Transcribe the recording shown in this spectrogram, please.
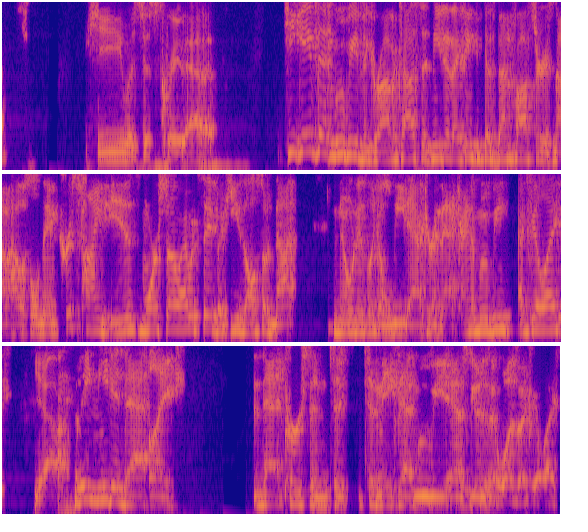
yeah. he was just great at it. He gave that movie the gravitas it needed, I think, because Ben Foster is not a household name. Chris Pine is more so, I would say, but he's also not known as like a lead actor in that kind of movie, I feel like. Yeah. They needed that like that person to to make that movie as good as it was, I feel like.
